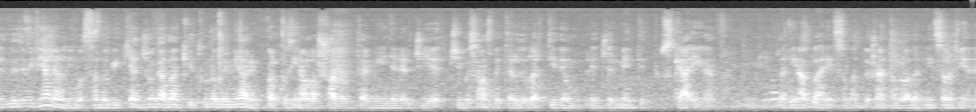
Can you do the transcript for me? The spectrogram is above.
Le due semifinali hanno dimostrato che chi ha giocato anche il turno preliminare qualcosina ha lasciato in termini di energie. Ci possiamo aspettare due partite leggermente più scariche. Latina Bari insomma 200 all'ora dall'inizio alla fine.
